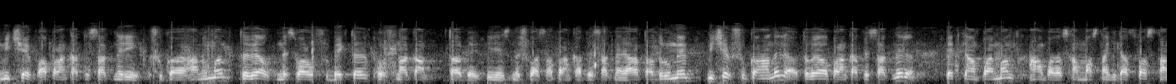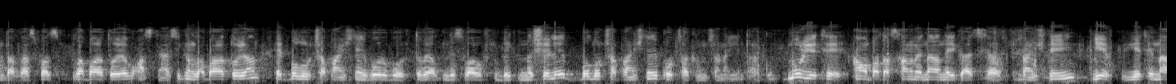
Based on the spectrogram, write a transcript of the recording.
միջև ապրանքատեսակների շուկայահանումը տվյալ նեսվարող սուբյեկտը փոխնական տարբեր իրենց նշված ապրանքատեսակներ արտադրում է միջև շուկահանելը տվյալ ապրանքատեսակները պետք է անպայման համապատասխան մասնագիտացված ստանդարտացված լաբորատորիայով անցնեն այսինքն լաբորատորիան այդ բոլոր չափանիշները որը որ տվյալ նեսվարող սուբյեկտը նշել է բոլոր չափանիշները փորձակնության է ենթարկում նոր եթե համապատասխանում է նա ներկայացրած ցուցանիշներին եւ եթե նա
